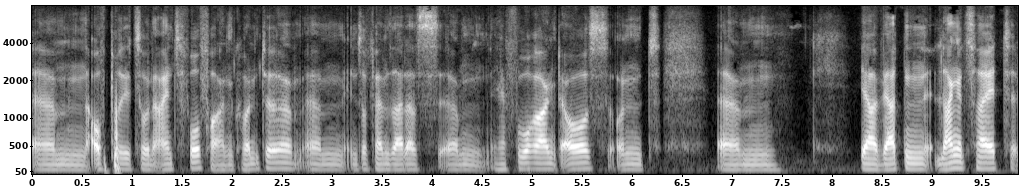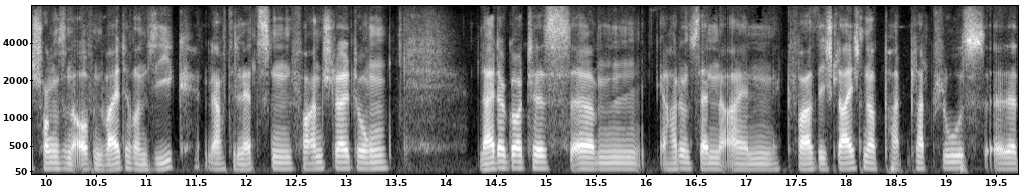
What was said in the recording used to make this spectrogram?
ähm, auf Position 1 vorfahren konnte. Ähm, insofern sah das ähm, hervorragend aus und ähm, ja, wir hatten lange Zeit Chancen auf einen weiteren Sieg nach den letzten Veranstaltungen. Leider Gottes ähm, hat uns dann ein quasi schleichender Plattfuß äh,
